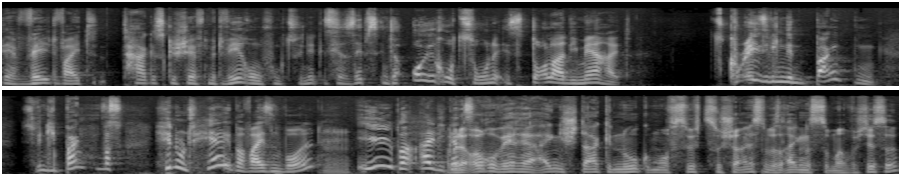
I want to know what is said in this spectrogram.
der weltweite Tagesgeschäft mit Währung funktioniert. Ist ja selbst in der Eurozone ist Dollar die Mehrheit. Das ist crazy wegen den Banken. Wenn die Banken was hin und her überweisen wollen, überall die Aber der ganzen. Euro wäre ja eigentlich stark genug, um auf Swift zu scheißen, was eigenes zu machen, verstehst du?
